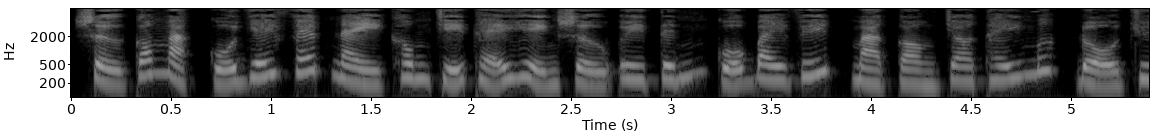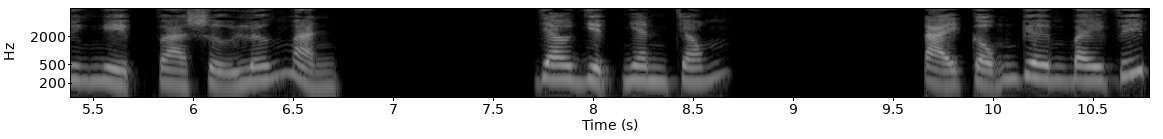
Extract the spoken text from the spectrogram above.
Sự có mặt của giấy phép này không chỉ thể hiện sự uy tín của Bayvip mà còn cho thấy mức độ chuyên nghiệp và sự lớn mạnh. Giao dịch nhanh chóng Tại cổng game Bayvip,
